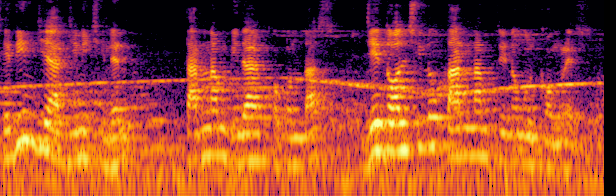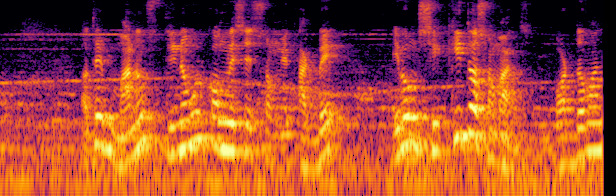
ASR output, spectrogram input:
সেদিন যে আর যিনি ছিলেন তার নাম বিধায়ক খোকন দাস। যে দল ছিল, তার নাম তৃণমূল কংগ্রেস। অতএব মানুষ তৃণমূল কংগ্রেসের সঙ্গে থাকবে এবং শিক্ষিত সমাজ, বর্ধমান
